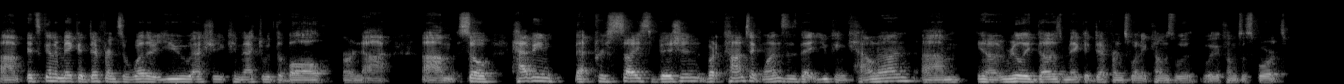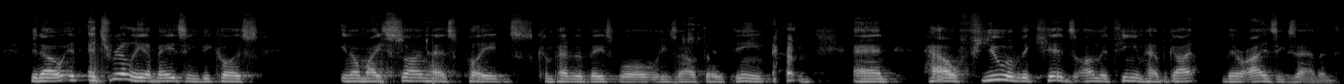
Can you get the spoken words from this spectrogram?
um, it's going to make a difference of whether you actually connect with the ball or not. Um, so having that precise vision, but contact lenses that you can count on, um, you know, it really does make a difference when it comes with when it comes to sports. You know, it, it's really amazing because you know, my son has played competitive baseball. He's now 13. and how few of the kids on the team have got their eyes examined.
